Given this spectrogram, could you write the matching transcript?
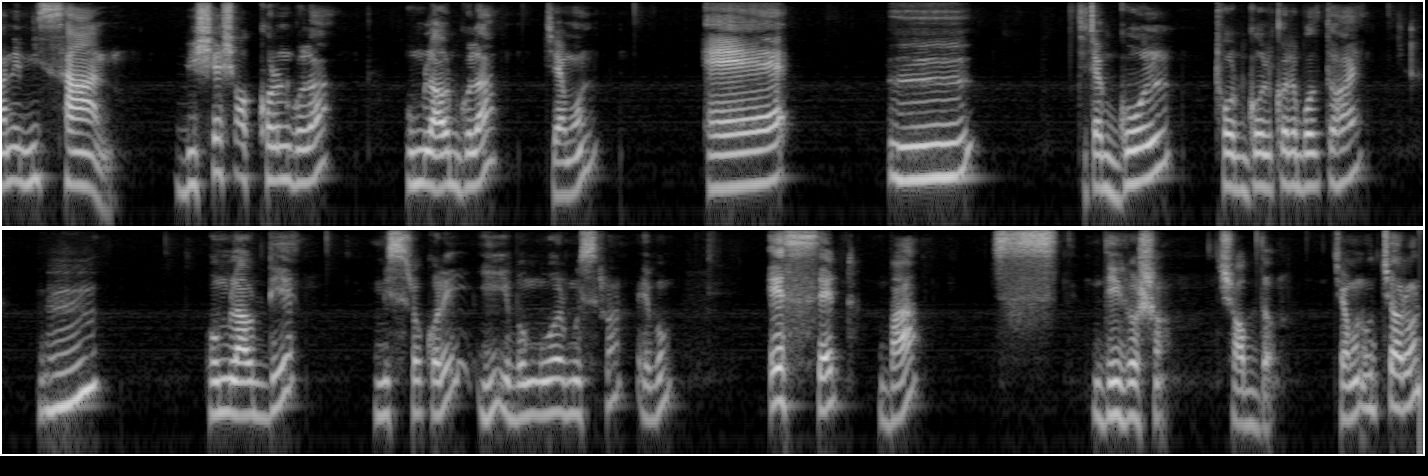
মানে মিসান। বিশেষ অক্ষরণগুলা উমলাউটগুলা যেমন এ, উ, যেটা গোল, ঠোঁট গোল করে বলতে হয়। উ উমলাউট দিয়ে মিশ্র করে ই এবং উ এর মিশ্রণ এবং এস সেট বা দীর্ঘ শব্দ। যেমন উচ্চারণ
